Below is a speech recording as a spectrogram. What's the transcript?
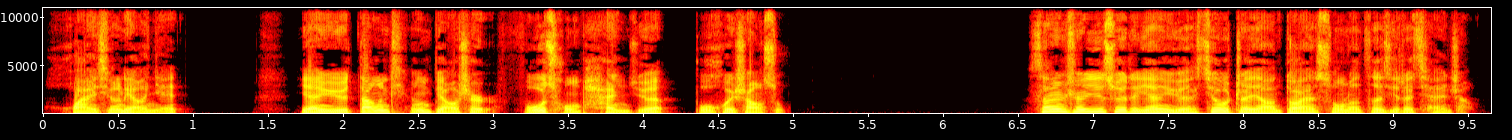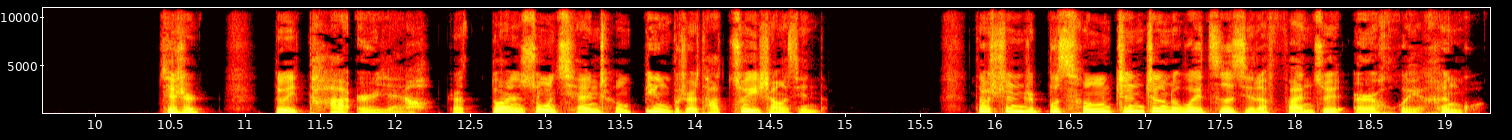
缓刑两年。言语当庭表示服从判决，不会上诉。三十一岁的言语就这样断送了自己的前程。其实对他而言啊，这断送前程并不是他最伤心的，他甚至不曾真正的为自己的犯罪而悔恨过。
